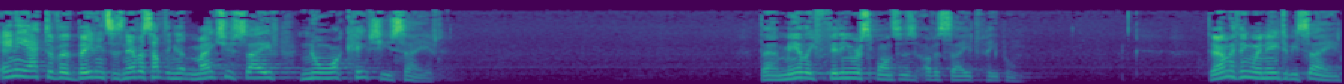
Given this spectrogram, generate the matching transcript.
Any act of obedience is never something that makes you saved nor keeps you saved. They are merely fitting responses of a saved people. The only thing we need to be saved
